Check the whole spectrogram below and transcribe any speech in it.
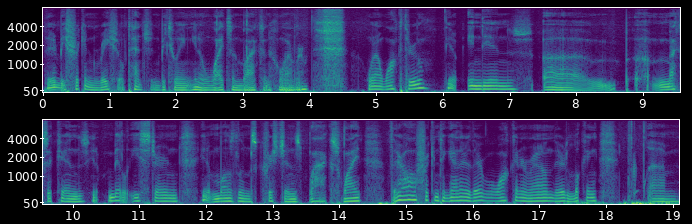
there'd be freaking racial tension between, you know, whites and blacks and whoever. When I walk through, you know, Indians, um, Mexicans, you know, Middle Eastern, you know, Muslims, Christians, blacks, white, they're all freaking together. They're walking around. They're looking. Um,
